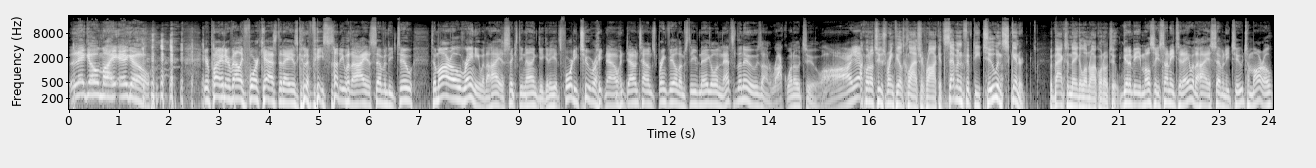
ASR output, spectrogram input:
Lego my ego. Your Pioneer Valley forecast today is going to be sunny with a high of 72. Tomorrow, rainy with a high of 69 giggity. It's 42 right now in downtown Springfield. I'm Steve Nagel, and that's the news on Rock 102. Oh, yeah. Rock 102 Springfield's Classic Rock. It's 752 in Skynyrd with Bax and Nagel on Rock 102. Going to be mostly sunny today with a high of 72. Tomorrow,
